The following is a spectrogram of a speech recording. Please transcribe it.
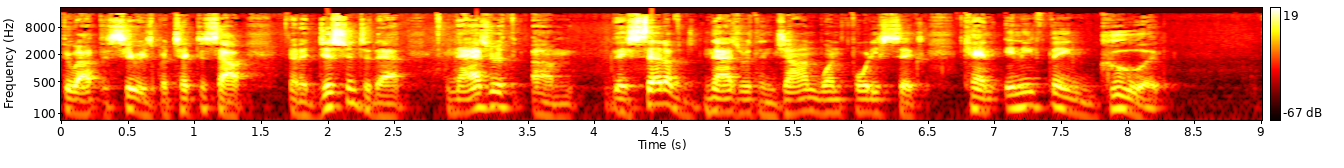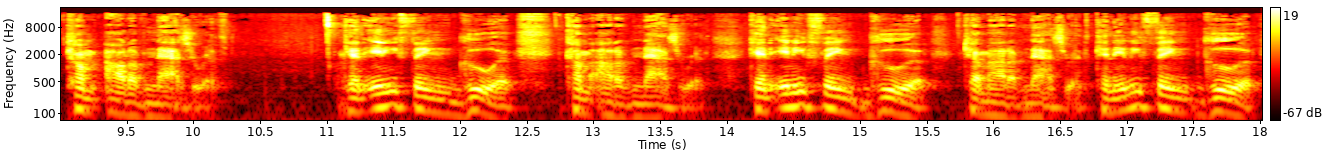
throughout the series, but check this out. In addition to that, Nazareth, um, they said of Nazareth in John 146, can anything good come out of Nazareth? Can anything good come out of Nazareth? Can anything good come out of Nazareth? Can anything good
